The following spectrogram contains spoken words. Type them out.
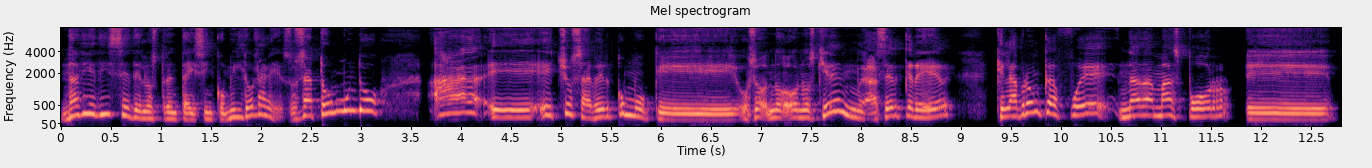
Nadie dice de los 35 mil dólares. O sea, todo el mundo ha eh, hecho saber como que, o sea, no, nos quieren hacer creer que la bronca fue nada más por, eh,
